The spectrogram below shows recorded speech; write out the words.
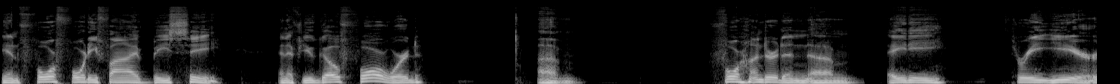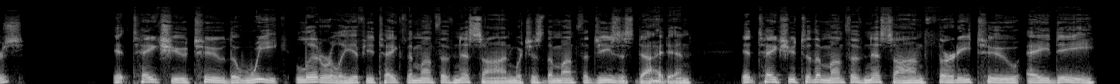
in 445 BC. And if you go forward um, 483 years, it takes you to the week, literally, if you take the month of Nisan, which is the month that Jesus died in, it takes you to the month of Nisan, 32 AD,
